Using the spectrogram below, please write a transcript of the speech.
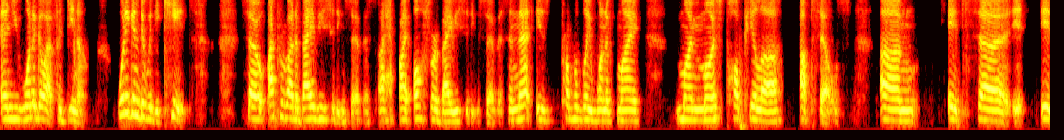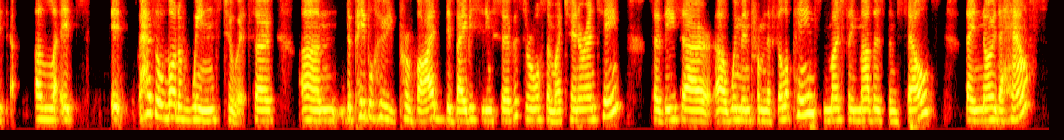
and you want to go out for dinner? What are you going to do with your kids? So I provide a babysitting service. I, I offer a babysitting service, and that is probably one of my my most popular upsells. Um, it's uh, it it it's it has a lot of wings to it. So um, the people who provide the babysitting service are also my turnaround team. So these are uh, women from the Philippines, mostly mothers themselves. They know the house.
